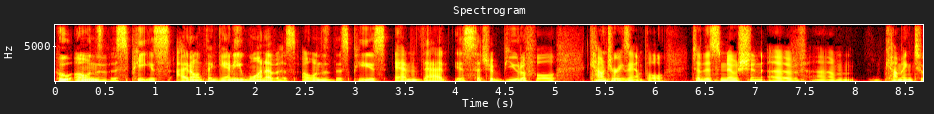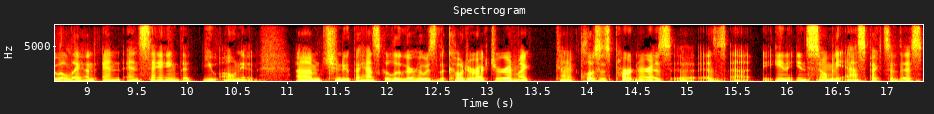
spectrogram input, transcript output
Who owns this piece? I don't think any one of us owns this piece, and that is such a beautiful counterexample to this notion of um, coming to a land and and saying that you own it. Um, Cannupa Hanska Luger, who is the co-director and my kind of closest partner as uh, as uh, in in so many aspects of this,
